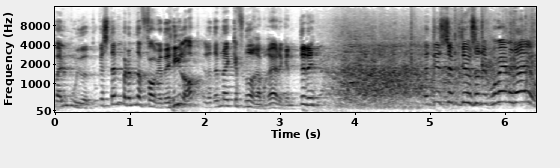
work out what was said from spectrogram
valgmuligheder. Du kan stemme på dem, der fucker det hele op, eller dem, der ikke kan finde ud af at reparere det igen. Det er det. det, er, det er jo så det problemet, der er jo.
